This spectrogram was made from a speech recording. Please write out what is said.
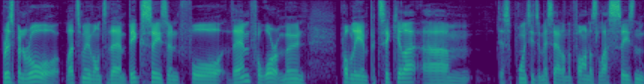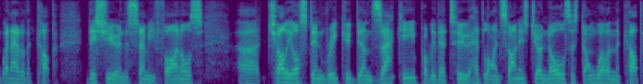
Brisbane Roar, let's move on to them. Big season for them, for Warren Moon, probably in particular. Um, disappointed to miss out on the finals last season. Went out of the cup this year in the semi finals. Uh, Charlie Austin, Riku Danzaki, probably their two headline signings. Joe Knowles has done well in the cup.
